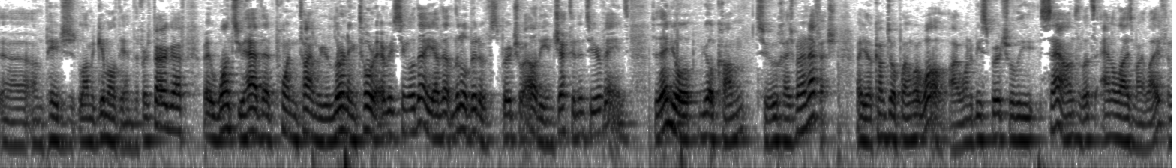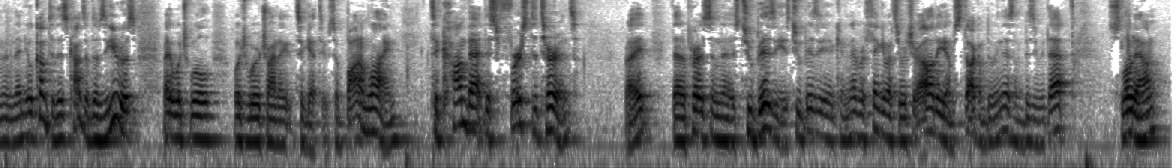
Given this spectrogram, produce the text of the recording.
uh, on page Lamed Gimel at the end of the first paragraph, right? Once you have that point in time where you're learning Torah every single day, you have that little bit of spirituality injected into your veins. So then you'll you'll come to Cheshbon Nefesh, right? You'll come to a point where, whoa, I want to be spiritually sound. Let's analyze my life, and then, then you'll come to this concept of Zehirus, right, which will which we're trying to, to get to. So bottom line, to combat this first deterrent, right? That a person is too busy, is too busy, I can never think about spirituality, I'm stuck, I'm doing this, I'm busy with that. Slow down.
